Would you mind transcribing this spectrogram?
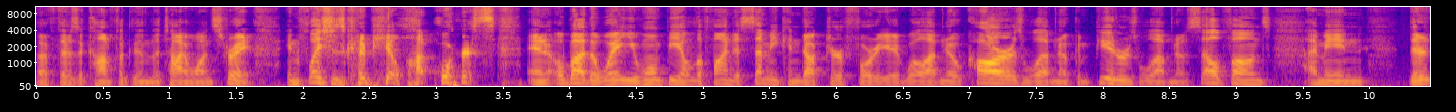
If there's a conflict in the Taiwan Strait, inflation is going to be a lot worse. And oh, by the way, you won't be able to find a semiconductor for you. We'll have no cars, we'll have no computers, we'll have no cell phones. I mean, there,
